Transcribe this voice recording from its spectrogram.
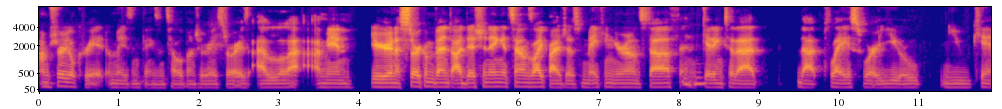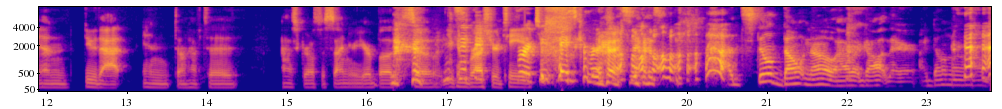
I'm sure you'll create amazing things and tell a bunch of great stories. I lo- I mean, you're gonna circumvent auditioning. It sounds like by just making your own stuff and Mhm. getting to that that place where you you can do that and don't have to ask girls to sign your yearbook so you can brush your teeth. For a toothpaste commercial. Yes, yes. I still don't know how it got there. I don't know how,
